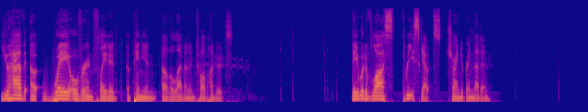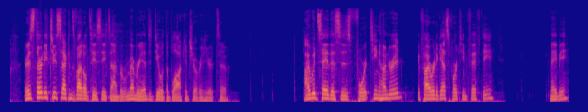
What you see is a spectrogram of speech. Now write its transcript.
You have a way overinflated opinion of 11 and 1200s. They would have lost three scouts trying to bring that in. There is 32 seconds vital TC time, but remember, you had to deal with the blockage over here, too. I would say this is 1400 if I were to guess 1450 maybe.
